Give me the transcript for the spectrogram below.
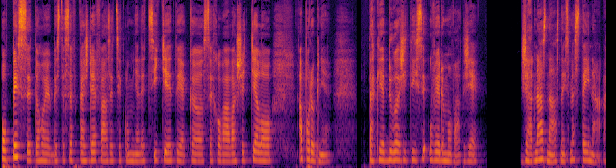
popisy toho, jak byste se v každé fázi cyklu měli cítit, jak se chová vaše tělo a podobně, tak je důležitý si uvědomovat, že žádná z nás nejsme stejná a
